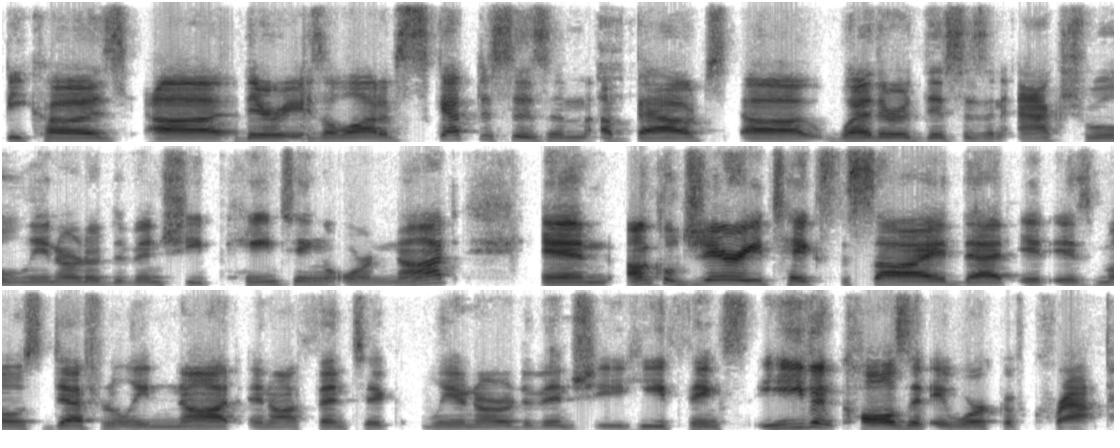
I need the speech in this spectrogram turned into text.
because uh, there is a lot of skepticism about uh, whether this is an actual Leonardo da Vinci painting or not. And Uncle Jerry takes the side that it is most definitely not an authentic Leonardo da Vinci. He thinks, he even calls it a work of crap.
